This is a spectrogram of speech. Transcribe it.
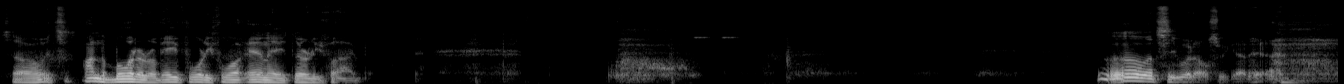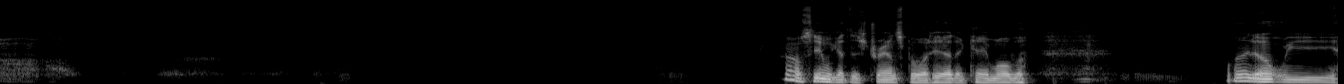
So it's on the border of A44 and A35. Oh, let's see what else we got here. Oh, see, we got this transport here that came over. Why don't we,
